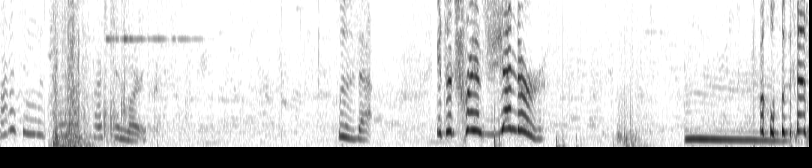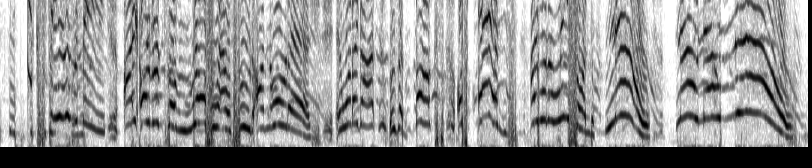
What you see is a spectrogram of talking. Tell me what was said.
I thought I seen this little question mark. Who's that? It's a transgender. Hmm. Oh, that's the. Excuse me! I ordered some Waffle House food on DoorDash, and what I got was a box of eggs! I want a refund! Now! Now, now, now!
